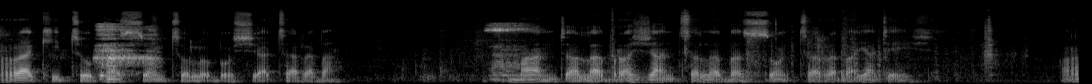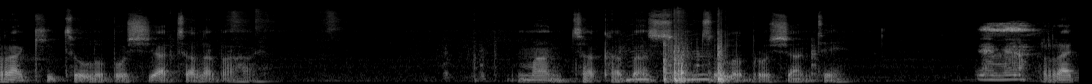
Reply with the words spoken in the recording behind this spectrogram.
Rakito pasonto lobo shataraba. Manta la brajanta la basonta rabayatesh. Rakito lobo shata la bahaya. Manta kabasonto lobo shante. Amen.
